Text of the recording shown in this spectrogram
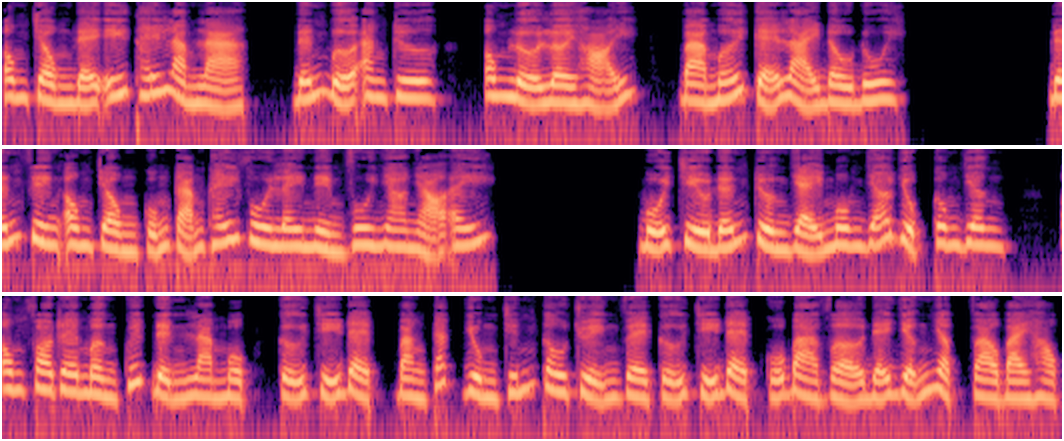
Ông chồng để ý thấy làm lạ, đến bữa ăn trưa, ông lựa lời hỏi, bà mới kể lại đầu đuôi. Đến phiên ông chồng cũng cảm thấy vui lây niềm vui nho nhỏ ấy. Buổi chiều đến trường dạy môn giáo dục công dân, ông Foreman quyết định làm một cử chỉ đẹp bằng cách dùng chính câu chuyện về cử chỉ đẹp của bà vợ để dẫn nhập vào bài học.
